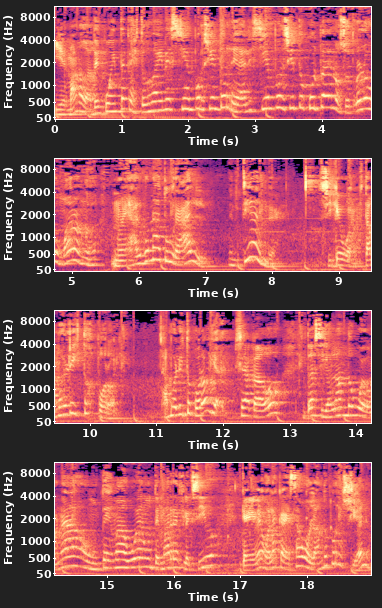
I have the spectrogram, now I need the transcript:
Y hermano, date cuenta que esto es 100% real y 100% culpa de nosotros los humanos. No, no es algo natural. ¿Entiendes? Así que bueno, estamos listos por hoy. Estamos listos por hoy, se acabó. Entonces sigue hablando huevonada, un tema bueno, un tema reflexivo, que a mí me dejó la cabeza volando por los cielos,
